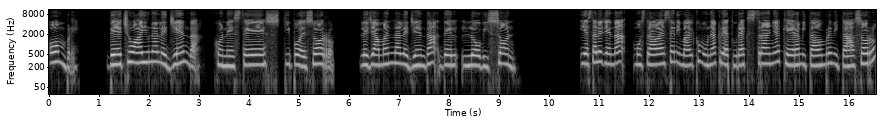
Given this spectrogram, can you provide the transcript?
hombre. De hecho, hay una leyenda con este tipo de zorro. Le llaman la leyenda del lobizón. Y esta leyenda mostraba a este animal como una criatura extraña que era mitad hombre, mitad zorro.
